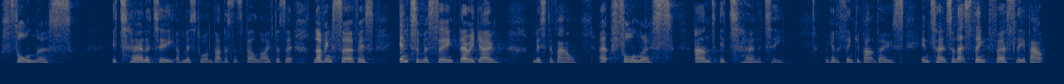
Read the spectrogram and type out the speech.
fullness, eternity. I've missed one. That doesn't spell life, does it? Loving service, intimacy. There we go. Missed a vowel. Uh, fullness and eternity. We're going to think about those in turn. So let's think firstly about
